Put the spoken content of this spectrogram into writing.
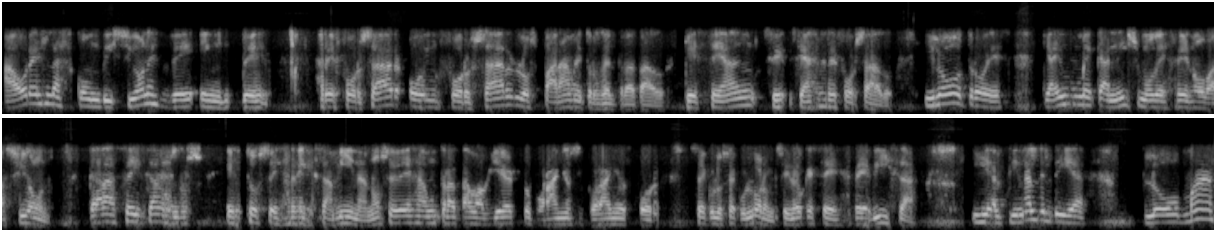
ahora es las condiciones de, de reforzar o enforzar los parámetros del tratado, que se han, se, han reforzado. Y lo otro es que hay un mecanismo de renovación. Cada seis años esto se reexamina, no se deja un tratado abierto por años y por años por século seculorum, sino que se revisa. Y al final del día, lo más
